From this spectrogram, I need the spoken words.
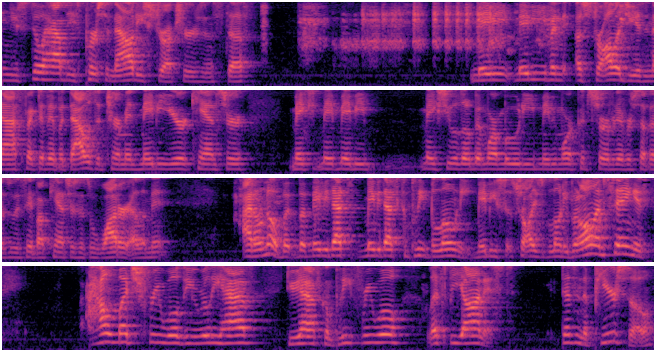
and you still have these personality structures and stuff maybe maybe even astrology is an aspect of it but that was determined maybe your cancer makes maybe makes you a little bit more moody maybe more conservative or stuff that's what they say about cancers as a water element i don't know but but maybe that's maybe that's complete baloney maybe astrology's baloney but all i'm saying is how much free will do you really have do you have complete free will let's be honest it doesn't appear so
